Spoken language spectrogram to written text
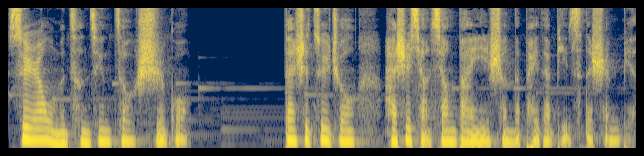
虽然我们曾经走失过，但是最终还是想相伴一生的陪在彼此的身边。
